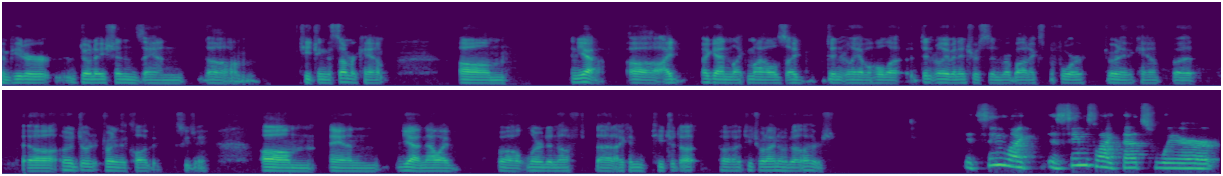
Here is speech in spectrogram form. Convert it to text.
computer donations and um, teaching the summer camp. Um, and yeah, uh, I again like Miles, I didn't really have a whole lot, didn't really have an interest in robotics before joining the camp, but uh, joining the club, excuse me. Um, and yeah, now I've uh, learned enough that I can teach it, uh, teach what I know to others. It seems like it seems like that's where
